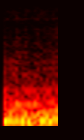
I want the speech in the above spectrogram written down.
you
